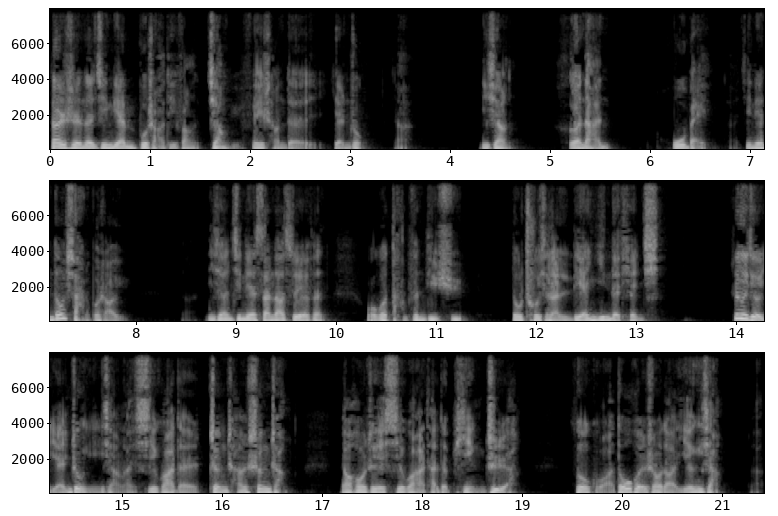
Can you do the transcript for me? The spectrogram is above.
但是呢，今年不少地方降雨非常的严重啊，你像河南、湖北，今年都下了不少雨啊。你像今年三到四月份，我国大部分地区都出现了连阴的天气。这个就严重影响了西瓜的正常生长，然后这些西瓜它的品质啊、做果都会受到影响啊。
